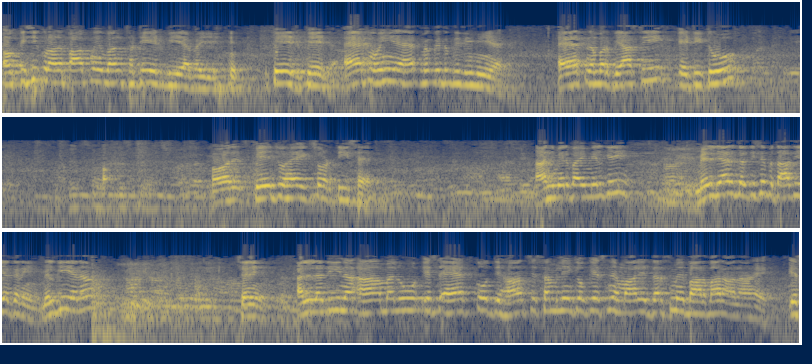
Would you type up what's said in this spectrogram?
اور کسی قرآن پاک میں ون تھرٹی ایٹ بھی ہے بھائی۔ پیج پیج۔ ایٹ وہی ہے ایٹ میں کوئی تبدیلی نہیں ہے۔ ایٹ نمبر بیاسی، ایٹی ٹو۔ اور پیج جو ہے ایک سو اڑتیس ہے۔ ہاں جی میرے بھائی، مل گئی؟ مل جائے جلدی سے بتا دیا کریں۔ مل گئی ہے نا؟ چلیں۔ الدین آمن اس عید کو دھیان سے سمجھ لیں کیونکہ اس نے ہمارے درس میں بار بار آنا ہے، اس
